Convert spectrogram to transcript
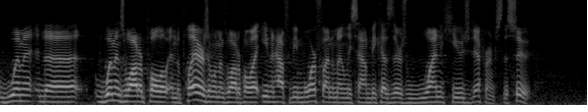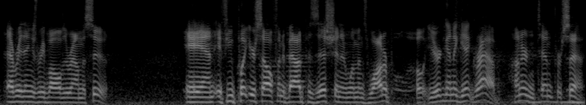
women, the women's water polo and the players in women's water polo even have to be more fundamentally sound because there's one huge difference the suit. Everything is revolved around the suit. And if you put yourself in a bad position in women's water polo, you're going to get grabbed 110%.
